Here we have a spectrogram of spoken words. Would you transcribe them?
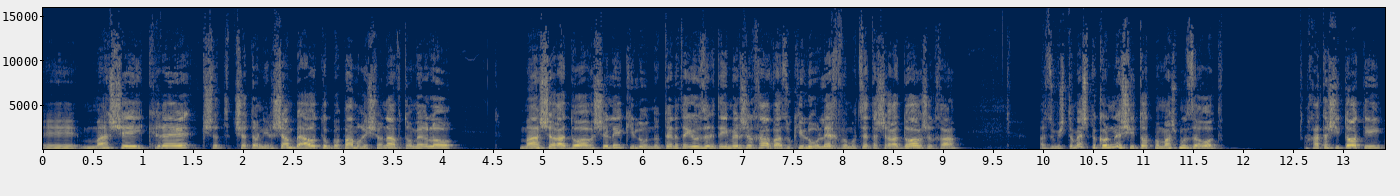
אה, מה שיקרה כשאת, כשאתה נרשם ב Outlook בפעם הראשונה ואתה אומר לו מה השרת דואר שלי, כאילו נותן את, ה user, את האימייל שלך ואז הוא כאילו הולך ומוצא את השרת דואר שלך, אז הוא משתמש בכל מיני שיטות ממש מוזרות. אחת השיטות היא,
